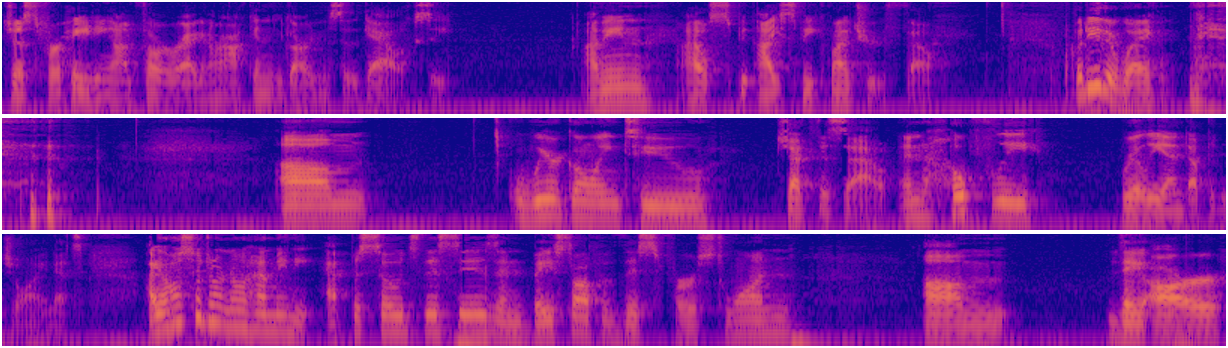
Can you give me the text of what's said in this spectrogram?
just for hating on Thor Ragnarok and Guardians of the Galaxy. I mean, I'll spe- I speak my truth though. But either way, um, we're going to check this out and hopefully really end up enjoying it. I also don't know how many episodes this is, and based off of this first one, um, they are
